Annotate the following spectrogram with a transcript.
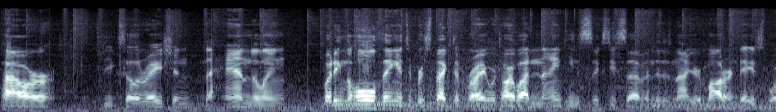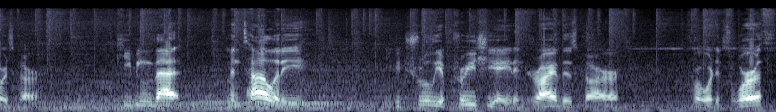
power, the acceleration, the handling, putting the whole thing into perspective, right? We're talking about 1967. This is not your modern day sports car. Keeping that mentality, you can truly appreciate and drive this car for what it's worth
